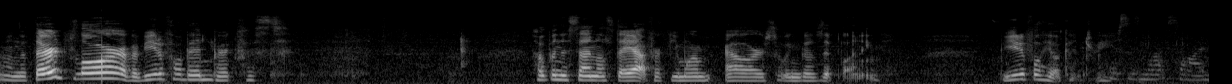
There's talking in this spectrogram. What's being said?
On the third floor of a beautiful bed and breakfast. Hoping the sun will stay out for a few more hours so we can go ziplining. Beautiful hill country. This is not sun.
